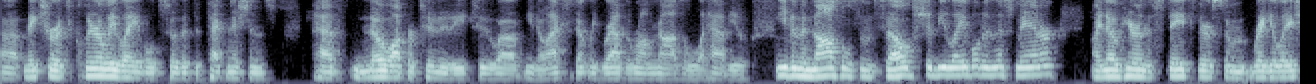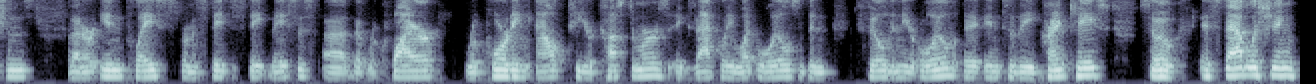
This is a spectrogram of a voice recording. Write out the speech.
Uh, make sure it's clearly labeled so that the technicians have no opportunity to uh, you know accidentally grab the wrong nozzle what have you even the nozzles themselves should be labeled in this manner I know here in the States, there's some regulations that are in place from a state to state basis uh, that require reporting out to your customers exactly what oils have been filled in your oil into the crankcase. So establishing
